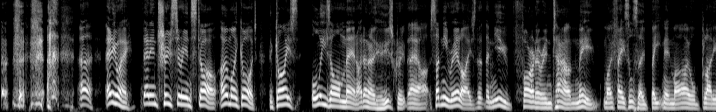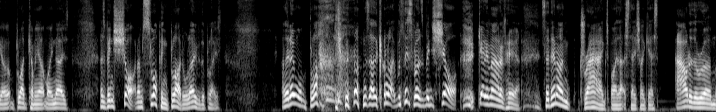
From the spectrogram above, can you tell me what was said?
uh, anyway, then in true Syrian style, oh my God, the guys, all these armed men, I don't know whose group they are, suddenly realise that the new foreigner in town, me, my face also beaten in, my eye all bloody, got blood coming out my nose, has been shot and I'm slopping blood all over the place. And they don't want blood. so they're kind of like, well, this one's been shot. Get him out of here. So then I'm dragged by that stage, I guess, out of the room.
